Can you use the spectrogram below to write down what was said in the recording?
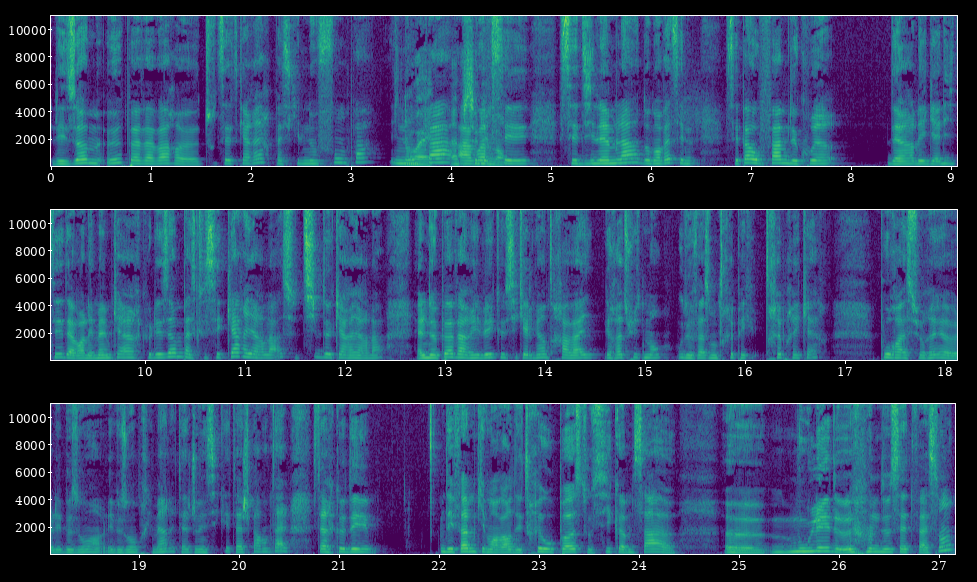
les hommes, eux, peuvent avoir euh, toute cette carrière parce qu'ils ne font pas. Ils n'ont pas à avoir ces, ces dilemmes-là. Donc, en fait, c'est pas aux femmes de courir derrière l'égalité, d'avoir les mêmes carrières que les hommes, parce que ces carrières-là, ce type de carrière-là, elles ne peuvent arriver que si quelqu'un travaille gratuitement ou de façon très, très précaire pour assurer euh, les, besoins, les besoins primaires, les tâches domestiques, les tâches parentales. C'est-à-dire que des, des femmes qui vont avoir des très hauts postes aussi comme ça, euh, euh, moulées de, de cette façon,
